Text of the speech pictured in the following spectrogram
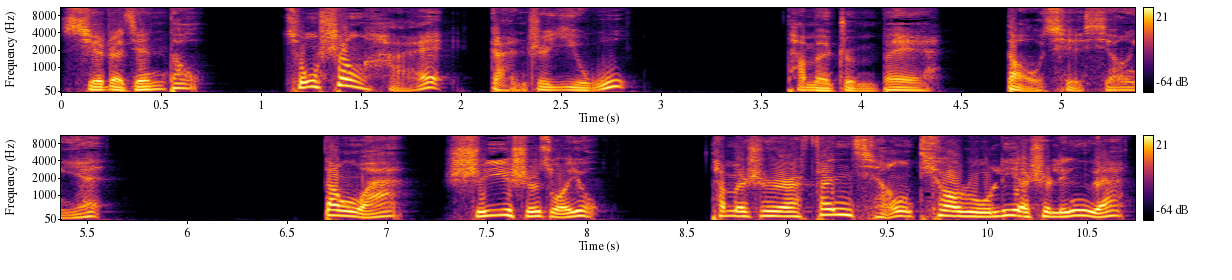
携着尖刀从上海赶至义乌，他们准备盗窃香烟。当晚十一时左右，他们是翻墙跳入烈士陵园，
